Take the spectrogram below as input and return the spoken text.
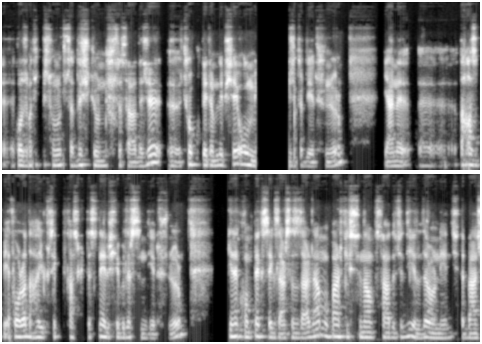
eee, kozmetik bir sonuçsa, dış görünüşse sadece, eee, çok verimli bir şey olmayacaktır diye düşünüyorum. Yani, eee, daha az bir eforla daha yüksek bir kas kütlesine erişebilirsin diye düşünüyorum. Yine kompleks egzersizlerle ama barfix şınav sadece değil de örneğin, işte, bench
